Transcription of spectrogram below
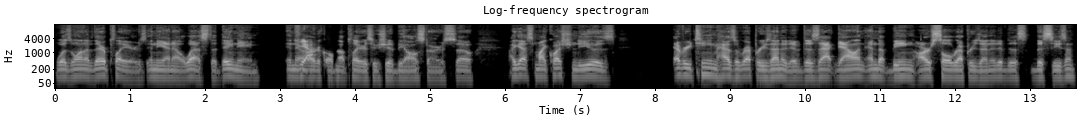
was one of their players in the NL West that they name in their yeah. article about players who should be all stars. So, I guess my question to you is: Every team has a representative. Does Zach Gallen end up being our sole representative this this season?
